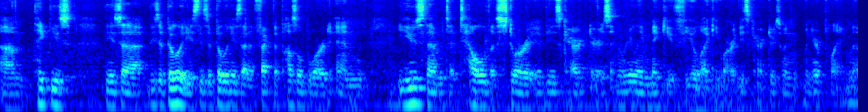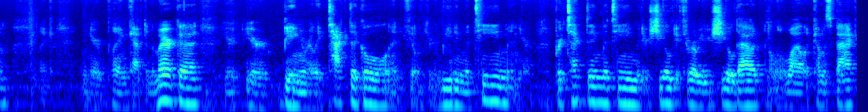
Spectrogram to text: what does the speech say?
um, take these these uh, these abilities, these abilities that affect the puzzle board, and use them to tell the story of these characters and really make you feel like you are these characters when, when you're playing them. Like when you're playing Captain America, you're you're being really tactical and you feel like you're leading the team and you're protecting the team with your shield. You throw your shield out, and a little while it comes back.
